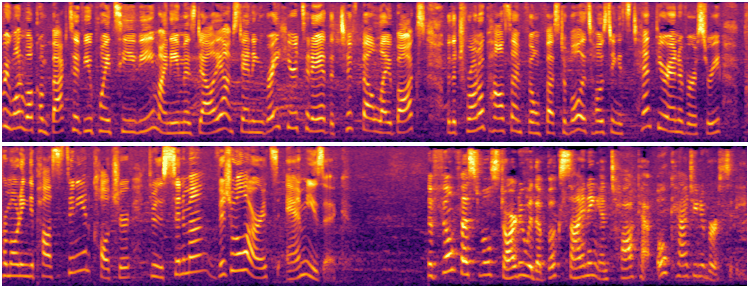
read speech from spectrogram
everyone, welcome back to Viewpoint TV. My name is Dahlia. I'm standing right here today at the Tiff Bell Lightbox where the Toronto Palestine Film Festival is hosting its 10th year anniversary, promoting the Palestinian culture through the cinema, visual arts, and music. The film festival started with a book signing and talk at OCAD University.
